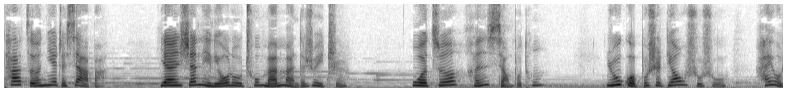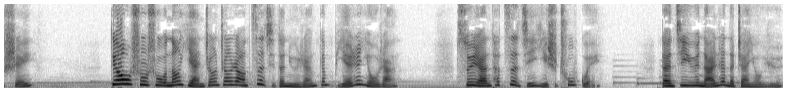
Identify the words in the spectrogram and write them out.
他则捏着下巴，眼神里流露出满满的睿智。我则很想不通，如果不是貂叔叔，还有谁？貂叔叔能眼睁睁让自己的女人跟别人有染，虽然他自己已是出轨。但基于男人的占有欲，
